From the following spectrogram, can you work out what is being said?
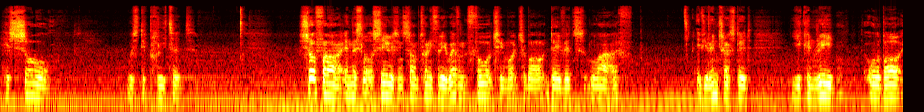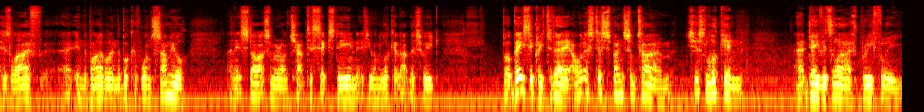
his soul, was depleted. So far in this little series in Psalm 23, we haven't thought too much about David's life. If you're interested, you can read all about his life uh, in the Bible in the book of 1 Samuel, and it starts from around chapter 16 if you want to look at that this week. But basically, today I want us to spend some time just looking at David's life briefly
